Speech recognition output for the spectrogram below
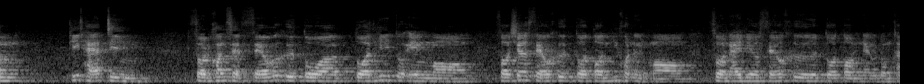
นที่แท้จริง ส่วน concept self ก็คือตัวตัวที่ตัวเองมอง social self คือตัวตนที่คนอื่นมอง ส่วน ideal self คือตัวตนในอุดมค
